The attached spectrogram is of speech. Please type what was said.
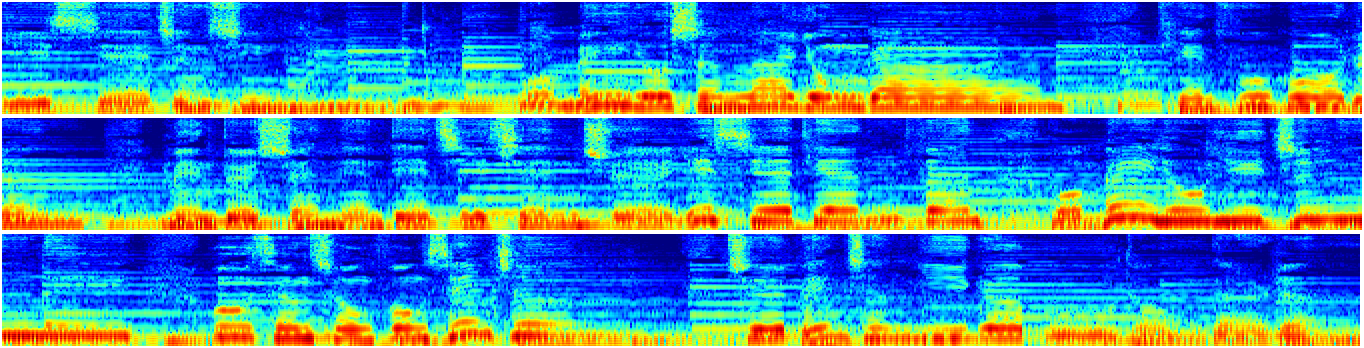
一些真心。我没有生来勇敢，天赋过人，面对悬念迭起，欠缺一些天分。我没有意志力，不曾冲锋陷阵。却变成一个不同的人。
